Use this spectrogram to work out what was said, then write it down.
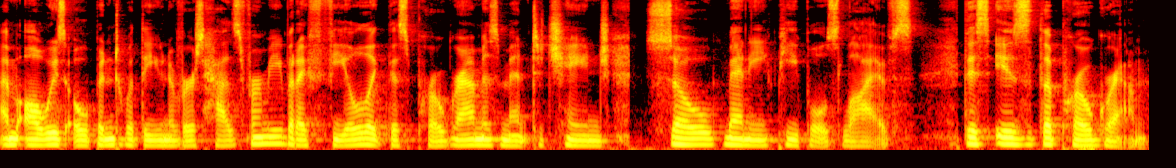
I'm always open to what the universe has for me, but I feel like this program is meant to change so many people's lives. This is the program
